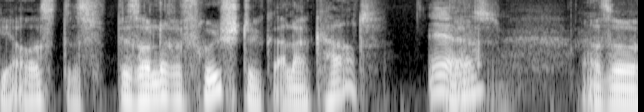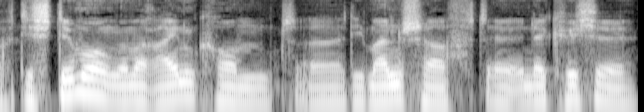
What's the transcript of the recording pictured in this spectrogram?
die aus, das besondere Frühstück à la carte. Ja, das- Also die Stimmung, wenn man reinkommt, äh, die Mannschaft in der Küche.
